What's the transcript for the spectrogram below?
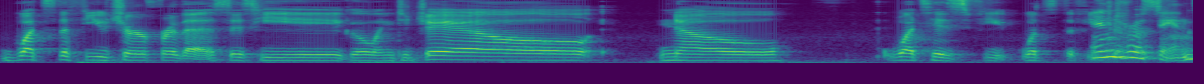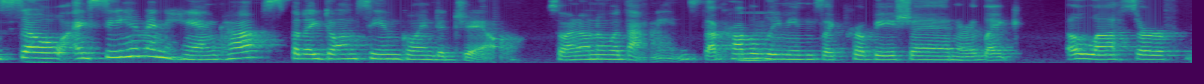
what's the future for this? Is he going to jail? No. What's his fu- What's the future? Interesting. So I see him in handcuffs, but I don't see him going to jail. So I don't know what that means. That probably Mm-hmm. means like probation or like a lesser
